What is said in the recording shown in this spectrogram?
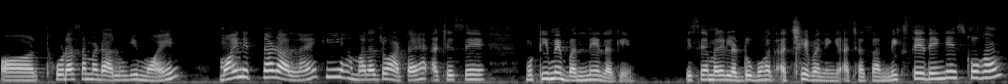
और थोड़ा सा मैं डालूँगी मोइन मोइन इतना डालना है कि हमारा जो आटा है अच्छे से मुट्ठी में बनने लगे। इससे हमारे लड्डू बहुत अच्छे बनेंगे अच्छा सा मिक्स दे देंगे इसको हम।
